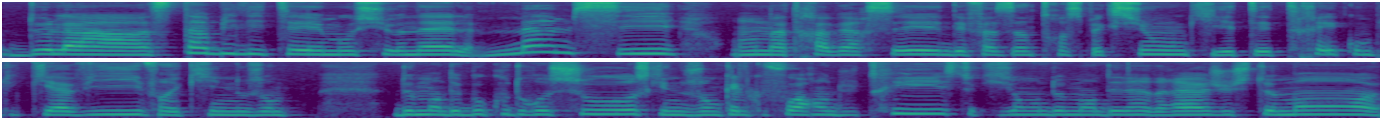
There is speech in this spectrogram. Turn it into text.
de la stabilité émotionnelle, même si on a traversé des phases d'introspection qui étaient très compliquées à vivre et qui nous ont demandé beaucoup de ressources, qui nous ont quelquefois rendus tristes, qui ont demandé des réajustements euh,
